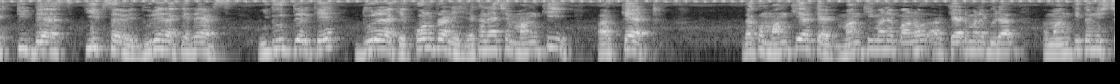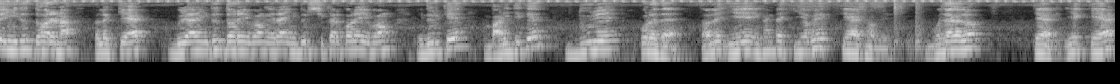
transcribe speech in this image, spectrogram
একটি ড্যাশ কিপস অ্যাওয়ে দূরে রাখে র্যাটস ইঁদুরদেরকে দূরে রাখে। কোন প্রাণী? এখানে আছে মাংকি আর ক্যাট দেখো মাংকি আর ক্যাট মাংকি মানে বানর আর ক্যাট মানে বিড়াল। মাংকি তো নিশ্চয়ই ইঁদুর ধরে না। তাহলে ক্যাট বিড়াল, ইঁদুর ধরে এবং এরা ইঁদুর শিকার করে এবং ইঁদুরকে বাড়ি থেকে দূরে করে দেয়। তাহলে এ এখানটা কী হবে? ক্যাট হবে। বোঝা গেল? Cat a cat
